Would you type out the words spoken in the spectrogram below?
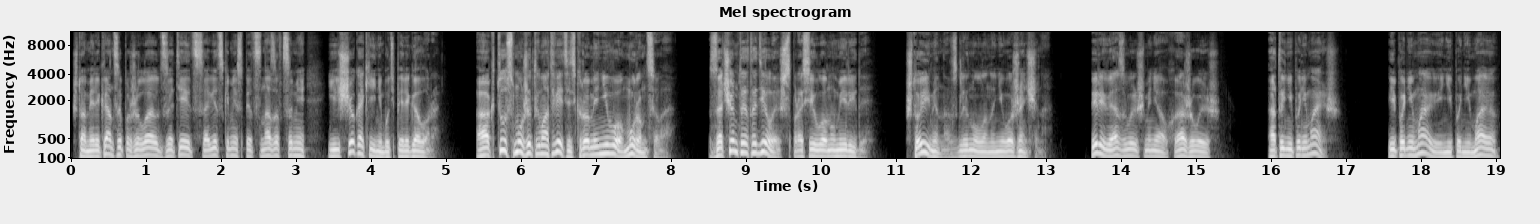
что американцы пожелают затеять с советскими спецназовцами еще какие-нибудь переговоры. А кто сможет им ответить, кроме него, Муромцева? «Зачем ты это делаешь?» — спросил он у Мериды. «Что именно?» — взглянула на него женщина. «Перевязываешь меня, ухаживаешь. А ты не понимаешь?» «И понимаю, и не понимаю.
